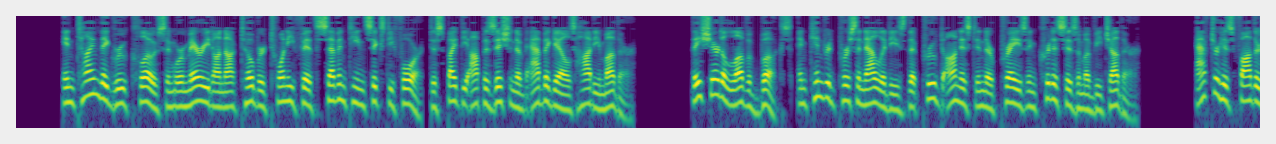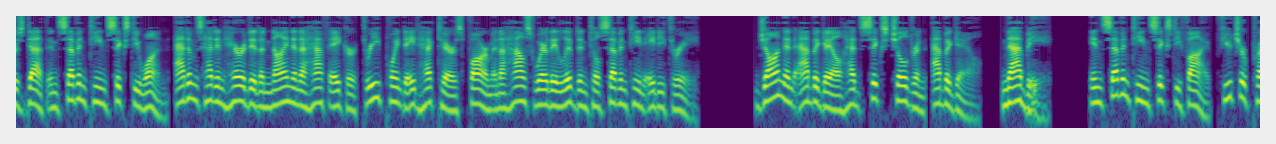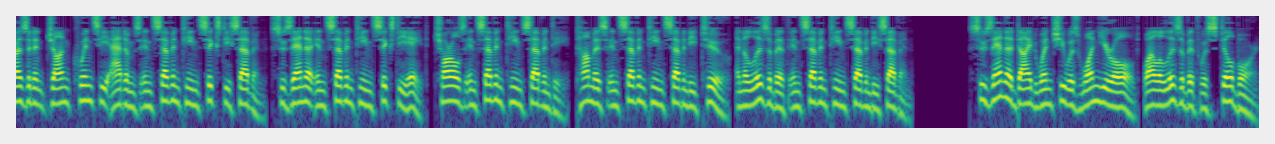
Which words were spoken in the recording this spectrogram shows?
In time they grew close and were married on October 25, 1764, despite the opposition of Abigail's haughty mother. They shared a love of books, and kindred personalities that proved honest in their praise and criticism of each other. After his father's death in 1761, Adams had inherited a nine-and-a-half-acre hectares farm and a house where they lived until 1783. John and Abigail had six children, Abigail Nabby in 1765, future President John Quincy Adams in 1767, Susanna in 1768, Charles in 1770, Thomas in 1772, and Elizabeth in 1777. Susanna died when she was one year old, while Elizabeth was stillborn.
